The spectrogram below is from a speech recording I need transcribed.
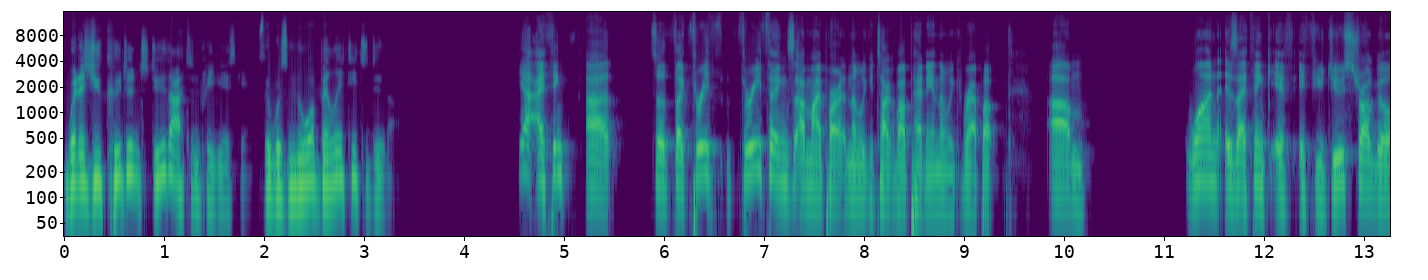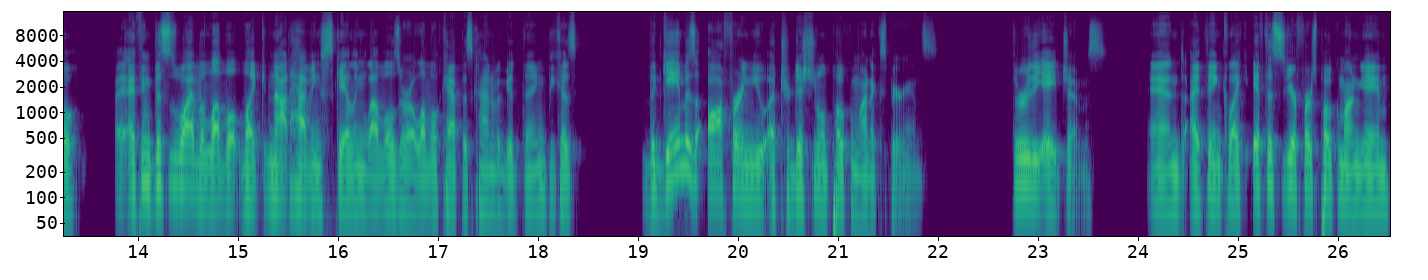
Whereas you couldn't do that in previous games. There was no ability to do that. Yeah, I think uh so it's like three three things on my part and then we could talk about Penny and then we can wrap up. Um one is I think if if you do struggle I, I think this is why the level like not having scaling levels or a level cap is kind of a good thing because the game is offering you a traditional Pokemon experience through the eight gyms. And I think like if this is your first Pokemon game,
